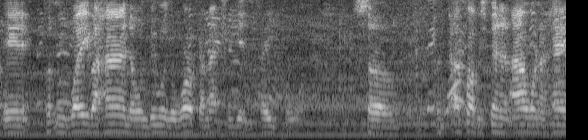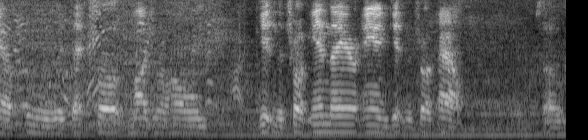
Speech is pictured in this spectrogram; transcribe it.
and it put me way behind on doing the work I'm actually getting paid for. So I probably spent an hour and a half fooling with that truck, modular home, getting the truck in there and getting the truck out. So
